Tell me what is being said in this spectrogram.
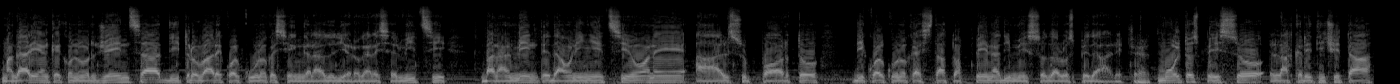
magari anche con urgenza di trovare qualcuno che sia in grado di erogare i servizi banalmente da un'iniezione al supporto di qualcuno che è stato appena dimesso dall'ospedale. Certo. Molto spesso la criticità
